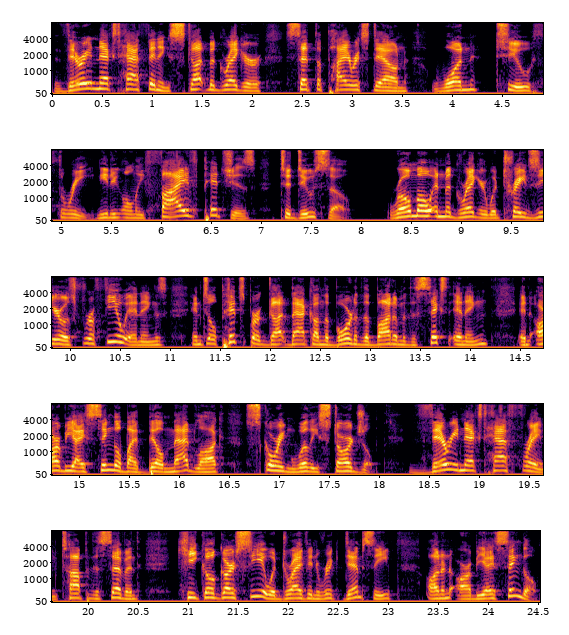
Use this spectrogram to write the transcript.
Very next half inning, Scott McGregor set the Pirates down 1 2 3, needing only five pitches to do so. Romo and McGregor would trade zeros for a few innings until Pittsburgh got back on the board at the bottom of the sixth inning, an RBI single by Bill Madlock, scoring Willie Stargell. Very next half frame, top of the seventh, Kiko Garcia would drive in Rick Dempsey on an RBI single.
